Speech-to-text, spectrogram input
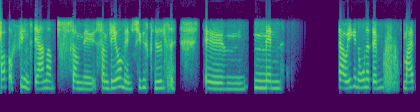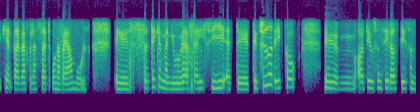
pop- og filmstjerner, som, øh, som lever med en psykisk lidelse. Øh, men der er jo ikke nogen af dem, mig bekendt, der i hvert fald er sat under værgemål. Øh, så det kan man jo i hvert fald sige, at øh, det tyder det ikke på. Mm. Øhm, og det er jo sådan set også det, som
